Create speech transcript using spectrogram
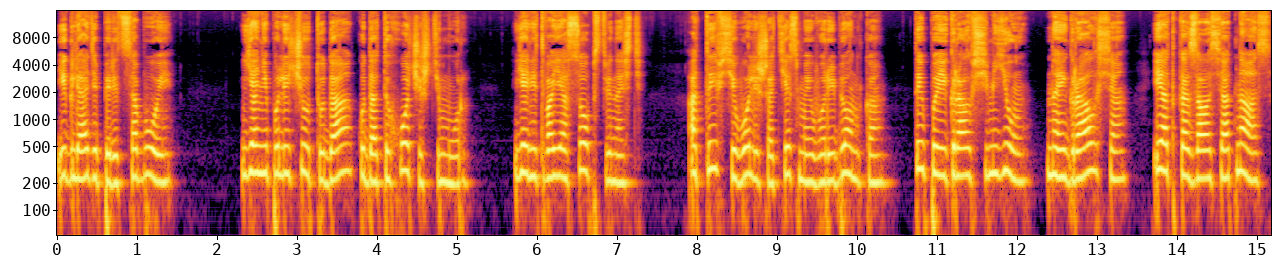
и глядя перед собой. «Я не полечу туда, куда ты хочешь, Тимур. Я не твоя собственность, а ты всего лишь отец моего ребенка. Ты поиграл в семью, наигрался и отказался от нас,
